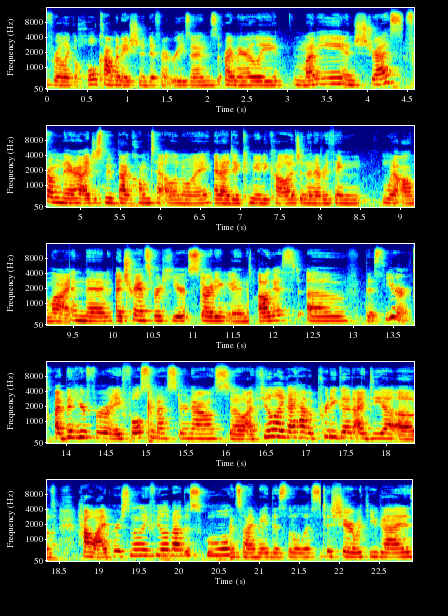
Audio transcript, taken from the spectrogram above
for like a whole combination of different reasons, primarily money and stress. From there, I just moved back home to Illinois and I did community college and then everything went online. And then I transferred here starting in August of this year. I've been here for a full semester now, so I feel like I have a pretty good idea of how I personally feel about the school. And so I made this little list to share with you guys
